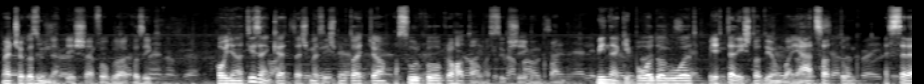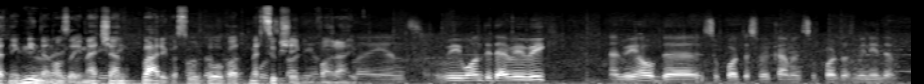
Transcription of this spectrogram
mert csak az ünnepléssel foglalkozik. Ahogyan a 12-es mez is mutatja, a szurkolókra hatalmas szükségünk van. Mindenki boldog volt, hogy egy teli stadionban játszhattunk, ezt szeretnénk minden hazai meccsen, várjuk a szurkolókat, mert szükségünk van rájuk. And we hope the supporters will come and support us, we need them.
